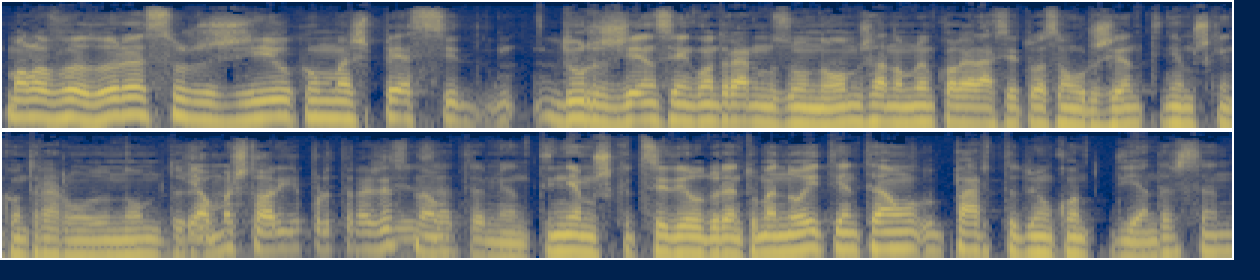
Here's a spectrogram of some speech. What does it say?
Mala Voadora surgiu com uma espécie de urgência em encontrarmos um nome. Já não me lembro qual era a situação urgente. Tínhamos que encontrar um nome. Durante... É uma história por trás desse Exatamente. nome. Exatamente. Tínhamos que decidi-lo durante uma noite. Então, parte de um conto de Anderson,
